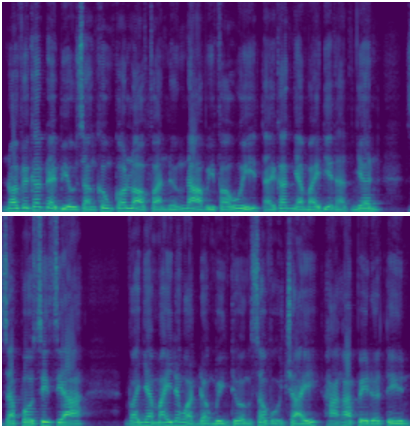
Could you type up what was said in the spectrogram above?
nói với các đại biểu rằng không có lò phản ứng nào bị phá hủy tại các nhà máy điện hạt nhân Zaporizhia và nhà máy đang hoạt động bình thường sau vụ cháy, hãng AP đưa tin.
